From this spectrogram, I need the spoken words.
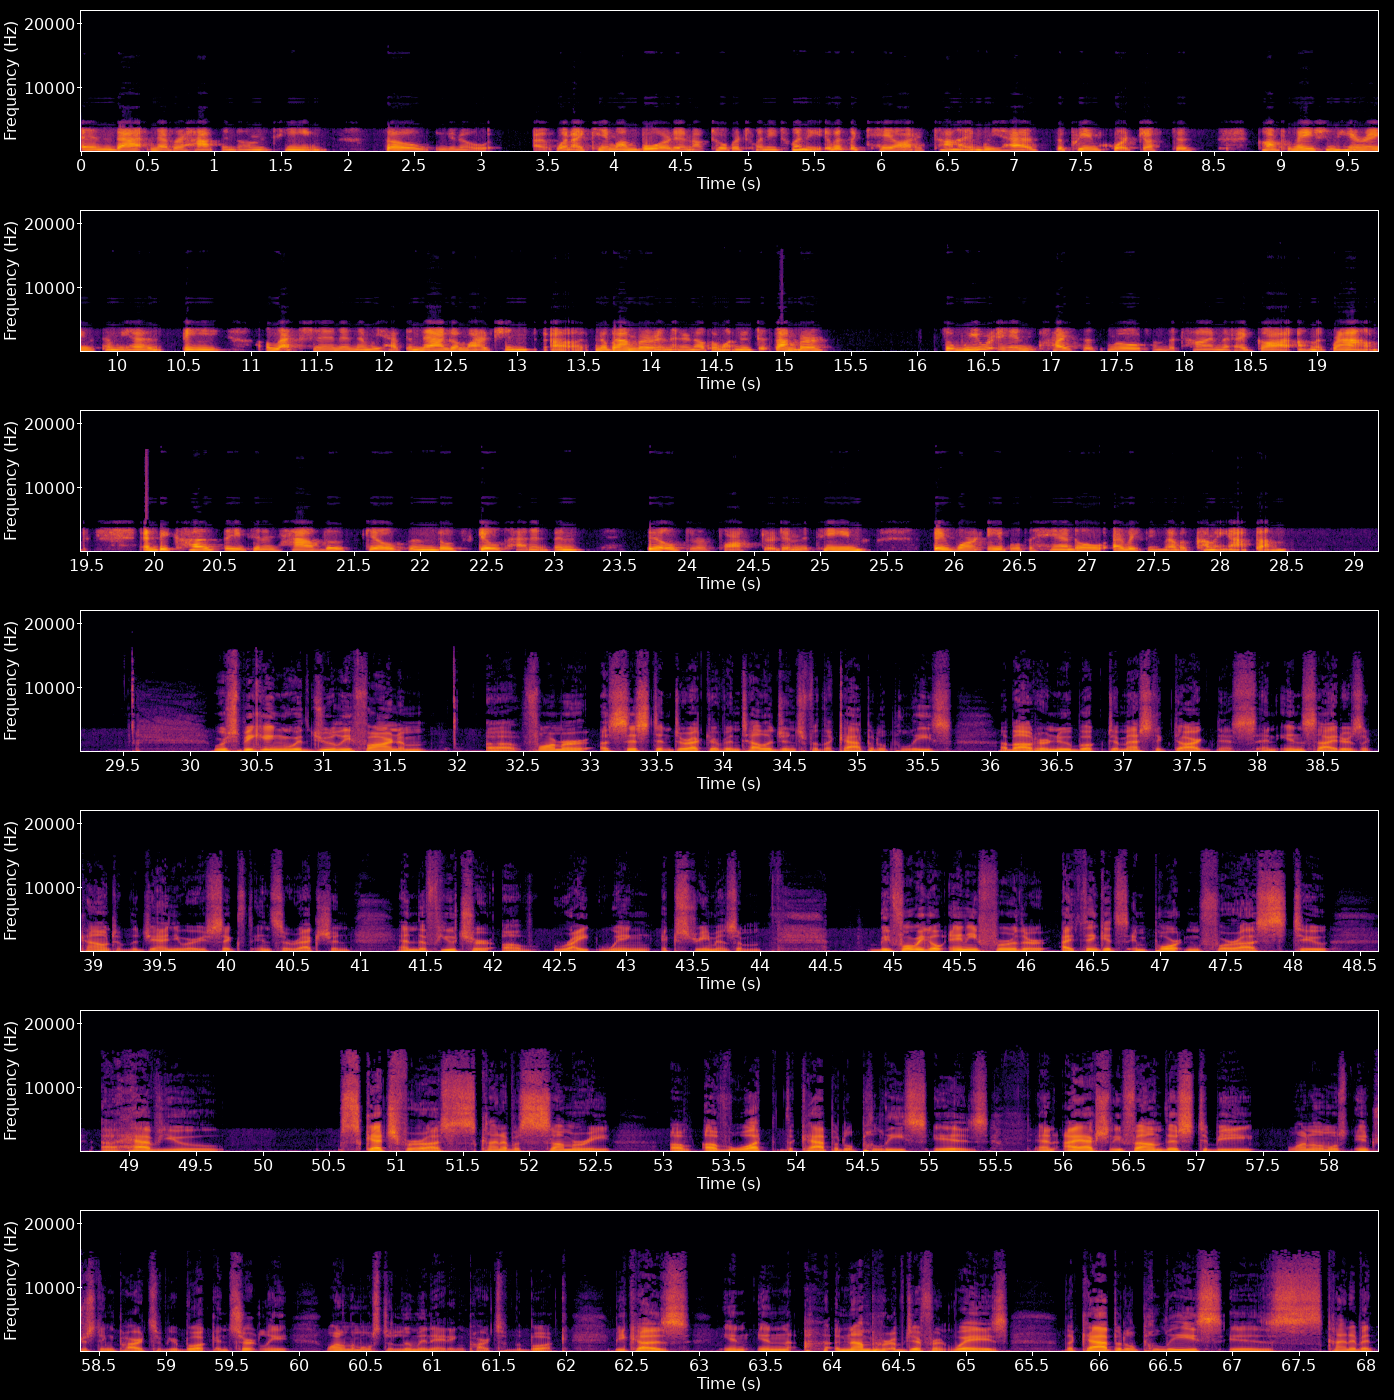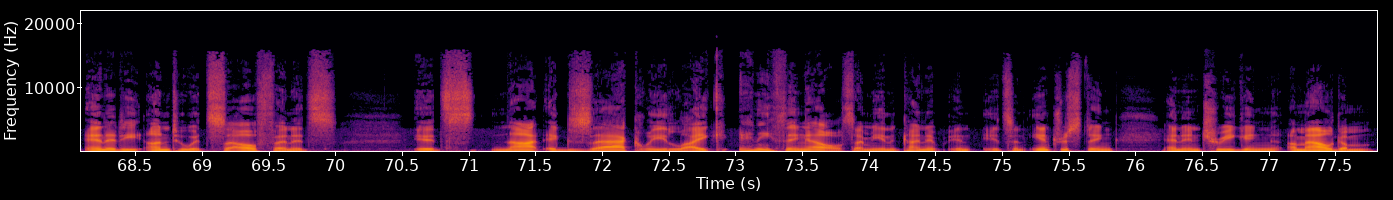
and that never happened on the team. So you know when I came on board in October 2020, it was a chaotic time. We had Supreme Court Justice confirmation hearings, and we had the election, and then we had the MAGA march in uh, November, and then another one in December. So we were in crisis mode from the time that I got on the ground. And because they didn't have those skills and those skills hadn't been built or fostered in the team, they weren't able to handle everything that was coming at them. We're speaking with Julie Farnam, uh, former Assistant Director of Intelligence for the Capitol Police, about her new book, Domestic Darkness An Insider's Account of the January 6th Insurrection and the Future of Right Wing Extremism. Before we go any further, I think it's important for us to uh, have you sketch for us kind of a summary of, of what the Capitol Police is. And I actually found this to be one of the most interesting parts of your book, and certainly one of the most illuminating parts of the book, because in in a number of different ways, the Capitol Police is kind of an entity unto itself, and it's it's not exactly like anything else. I mean, kind of, it's an interesting and intriguing amalgam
